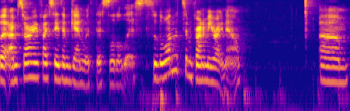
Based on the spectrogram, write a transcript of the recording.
but I'm sorry if I say them again with this little list. So the one that's in front of me right now, um,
